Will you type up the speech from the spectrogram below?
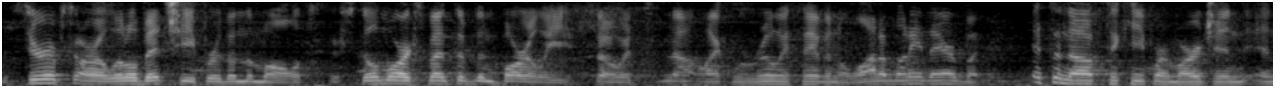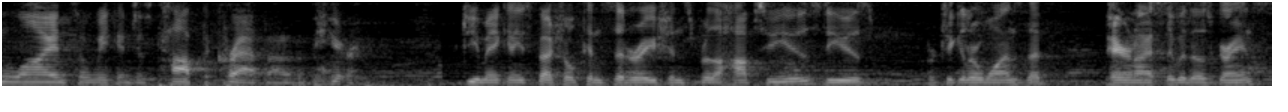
The syrups are a little bit cheaper than the malt. They're still more expensive than barley, so it's not like we're really saving a lot of money there, but it's enough to keep our margin in line so we can just hop the crap out of the beer. Do you make any special considerations for the hops you use? Do you use particular ones that pair nicely with those grains?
